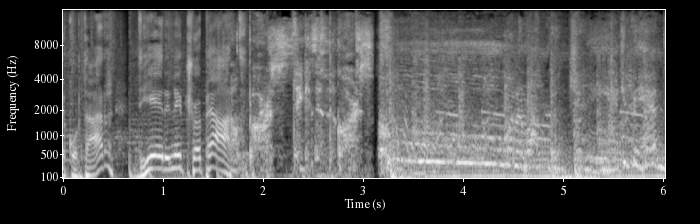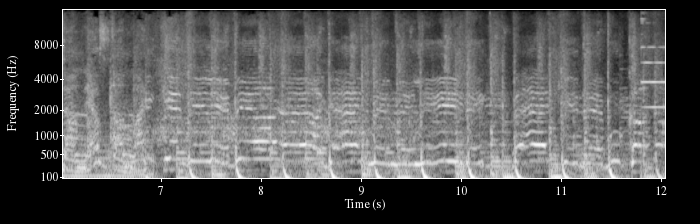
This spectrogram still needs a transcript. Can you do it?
Birini kurtar, diğerini çöpe at. Bir araya gelmemeliydik Belki de bu kadar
